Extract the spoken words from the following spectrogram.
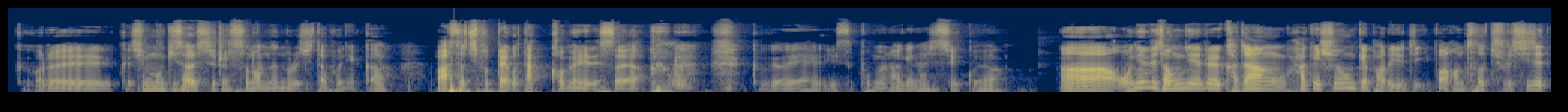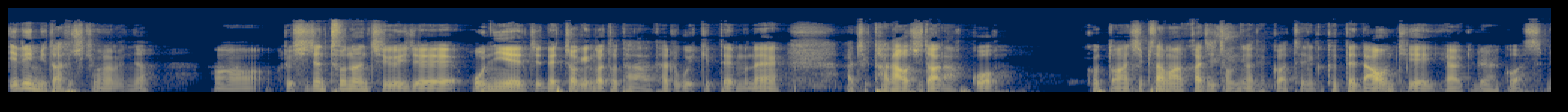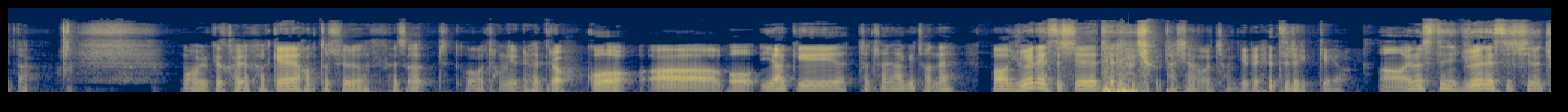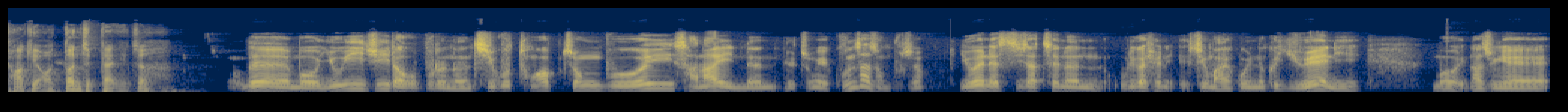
그거를 그 신문 기사를 실을 수는 없는 노릇이다 보니까 마스터 치프 빼고 다 검열이 됐어요. 그거에 있- 보면 확인하실 수 있고요. 아, 오늘의 정리를 가장 하기 쉬운 게 바로 이제 이번 헌터 트루 시즌 1입니다. 솔직히 말하면요. 어, 그리고 시즌 2는 지금 이제 오니의 이제 내적인 것도 다 다루고 있기 때문에 아직 다 나오지도 않았고 그것도 한 13화까지 정리가 될 것 같으니까 그때 나온 뒤에 이야기를 할 것 같습니다. 뭐 이렇게 간략하게 헌터 트루에 대해서 어, 정리를 해드렸고 어, 뭐 이야기 천천히 하기 전에 어, UNSC에 대해 가지고 다시 한번 정리를 해드릴게요. 어, 에런스틴은 UNSC는 정확히 어떤 집단이죠? 네, 뭐 UEG라고 부르는 지구 통합 정부의 산하에 있는 일종의 군사 정부죠. UNSC 자체는 우리가 현, 지금 알고 있는 그 UN이 뭐 나중에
